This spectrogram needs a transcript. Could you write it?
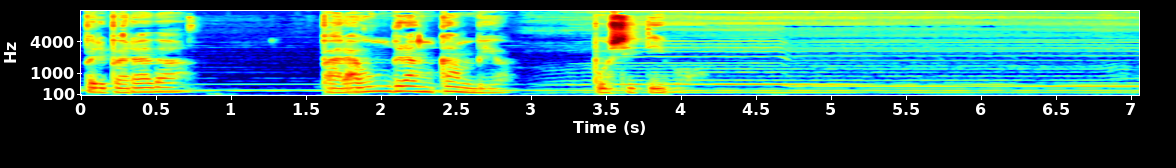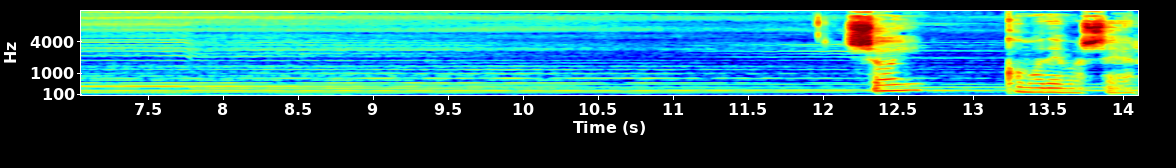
preparada para un gran cambio positivo. Soy como debo ser.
